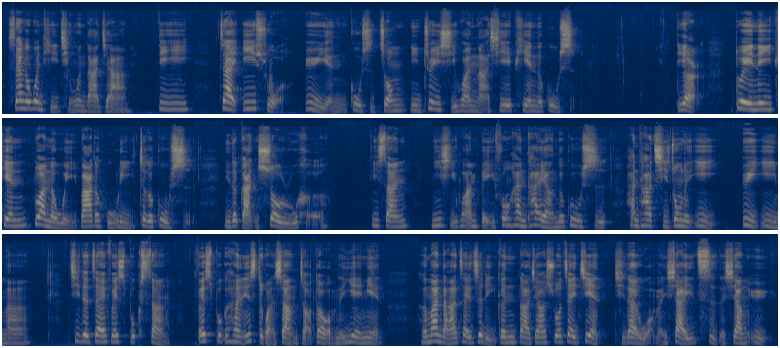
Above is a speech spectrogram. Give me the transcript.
三个问题，请问大家：第一，在伊索寓言故事中，你最喜欢哪些篇的故事？第二，对那一篇断了尾巴的狐狸这个故事，你的感受如何？第三，你喜欢北风和太阳的故事和它其中的意寓意吗？记得在 Facebook 上、Facebook 和 Instagram 上找到我们的页面。何曼达在这里跟大家说再见，期待我们下一次的相遇。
